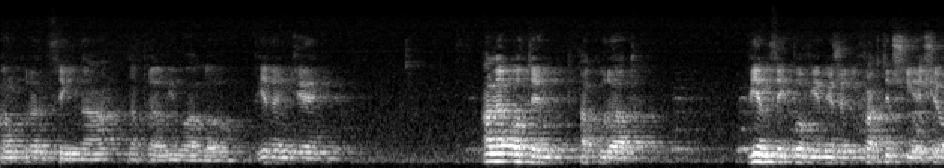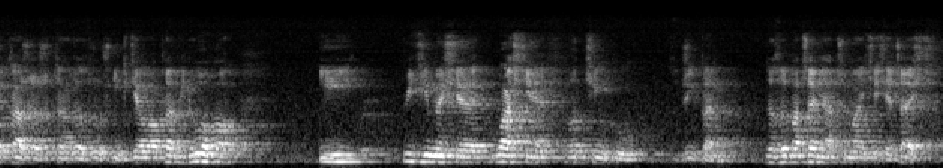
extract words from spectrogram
konkurencyjna naprawiła go w jeden dzień. Ale o tym akurat więcej powiem, jeżeli faktycznie się okaże, że ten rozrusznik działa prawidłowo i widzimy się właśnie w odcinku z Jeepem. Do zobaczenia, trzymajcie się, cześć.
